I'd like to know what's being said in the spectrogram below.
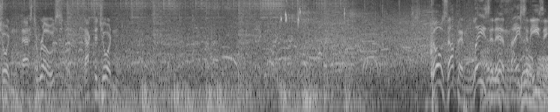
Jordan, the pass to Rose. Back to Jordan. Goes up and lays it in nice and easy.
